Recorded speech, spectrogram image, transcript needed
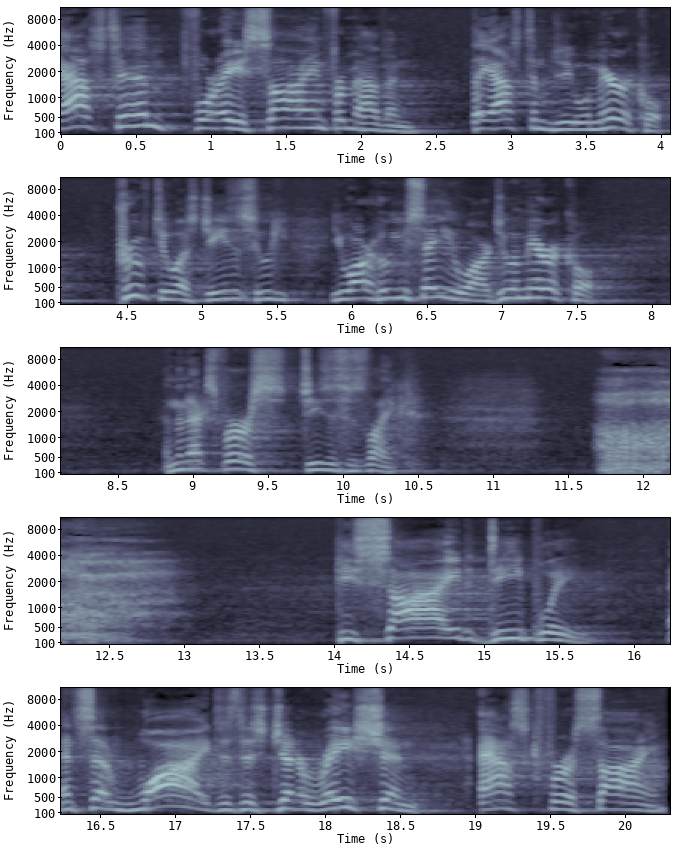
asked him for a sign from heaven. They asked him to do a miracle. Prove to us, Jesus, who you are, who you say you are. Do a miracle. And the next verse, Jesus is like, oh. He sighed deeply and said, Why does this generation ask for a sign.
